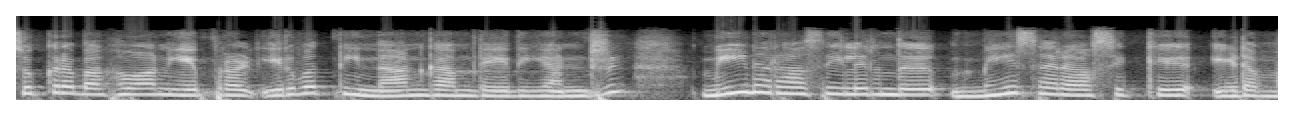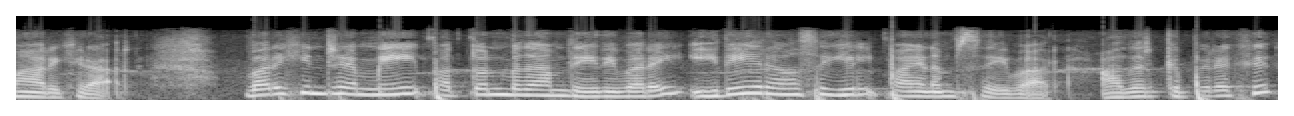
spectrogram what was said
சுக்கர பகவான் ஏப்ரல் இருபத்தி நான்காம் தேதி அன்று மீன ராசியிலிருந்து மேச ராசிக்கு இடம் மாறுகிறார். வருகின்ற மே பத்தொன்பதாம் தேதி வரை இதே ராசியில் பயணம் செய்வார். அதற்கு பிறகு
